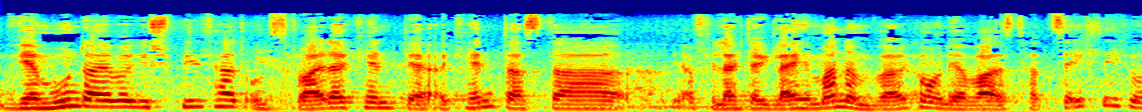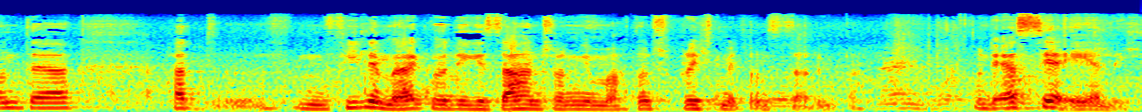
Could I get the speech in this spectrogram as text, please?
wer Moondiver gespielt hat und Strider kennt, der erkennt, dass da ja, vielleicht der gleiche Mann am Werk war und er war es tatsächlich und der hat viele merkwürdige Sachen schon gemacht und spricht mit uns darüber. Und er ist sehr ehrlich.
